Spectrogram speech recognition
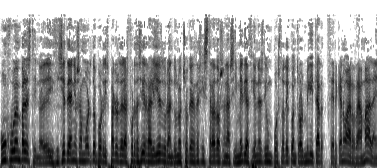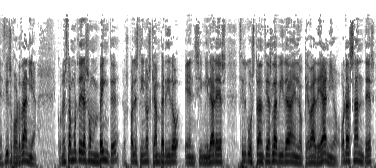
Un joven palestino de 17 años ha muerto por disparos de las fuerzas israelíes durante unos choques registrados en las inmediaciones de un puesto de control militar cercano a Ramallah, en Cisjordania. Con esta muerte ya son 20 los palestinos que han perdido en similares circunstancias la vida en lo que va de año. Horas antes,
